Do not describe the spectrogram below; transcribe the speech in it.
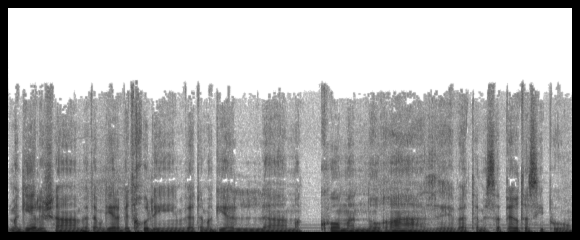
מגיע לשם, ואתה מגיע לבית חולים, ואתה מגיע למקום הנורא הזה, ואתה מספר את הסיפור.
